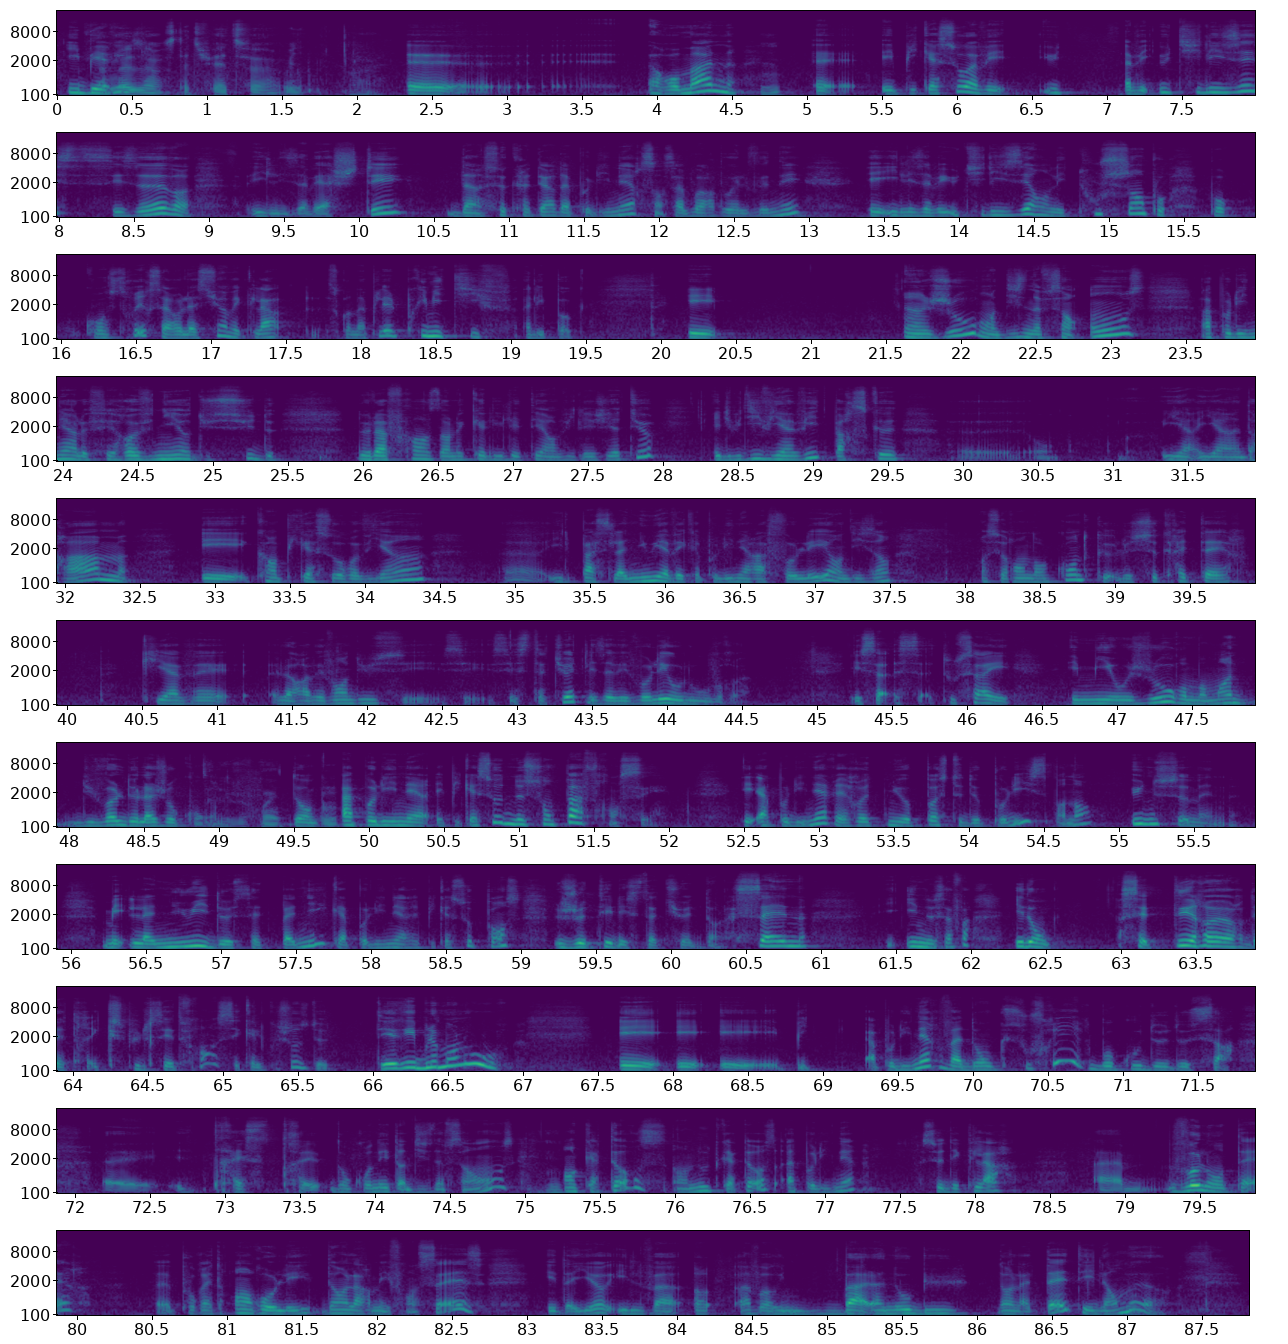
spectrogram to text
ibériques. statuettes, euh, oui. Euh, romanes, euh, et Picasso avait, avait utilisé ces œuvres, il les avait achetées d'un secrétaire d'Apollinaire sans savoir d'où elles venaient, et il les avait utilisées en les touchant pour, pour construire sa relation avec l'art, ce qu'on appelait le primitif à l'époque. Et un jour, en 1911, Apollinaire le fait revenir du sud de la France dans lequel il était en villégiature et lui dit Viens vite parce que euh, il y, a un drame. Et quand Picasso revient, euh, il passe la nuit avec Apollinaire affolé en disant, en se rendant compte que le secrétaire qui avait leur avait vendu ces, statuettes les avait volées au Louvre. Et ça tout ça est, est mis au jour au moment du vol de la Joconde. Donc mm. Apollinaire et Picasso ne sont pas français. Et Apollinaire est retenu au poste de police pendant une semaine. Mais la nuit de cette panique, Apollinaire et Picasso pensent jeter les statuettes dans la Seine. Ils ne savent pas. Et donc, cette terreur d'être expulsé de France, c'est quelque chose de terriblement lourd. Et, et, et, Apollinaire va donc souffrir beaucoup de, ça. Euh, très, très, donc on est en 1911. Mmh. En 14, en août 14, Apollinaire se déclare euh, volontaire euh, pour être enrôlé dans l'armée française. Et d'ailleurs, il va avoir une balle, un obus dans la tête et il en meurt.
